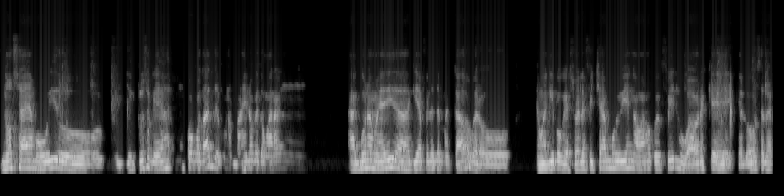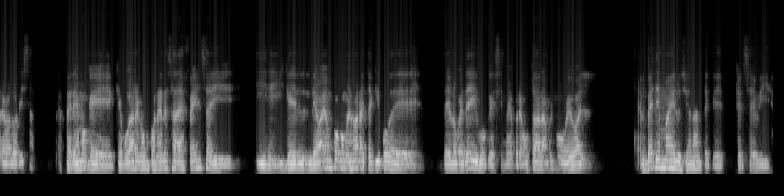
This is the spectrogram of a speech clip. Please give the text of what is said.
no se haya movido, incluso que es un poco tarde, bueno, imagino que tomarán alguna medida aquí a fines del mercado, pero es un equipo que suele fichar muy bien abajo perfil, jugadores que, que luego se le revalorizan. Esperemos que, que, pueda recomponer esa defensa y, y, que le vaya un poco mejor a este equipo de, de Lopetegui, porque si me preguntas ahora mismo veo el, el Betis más ilusionante que, que el Sevilla.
